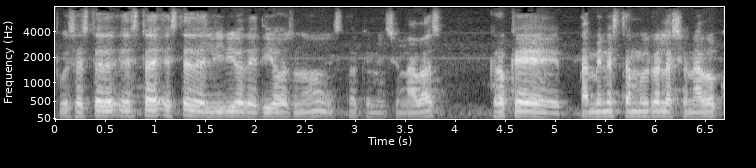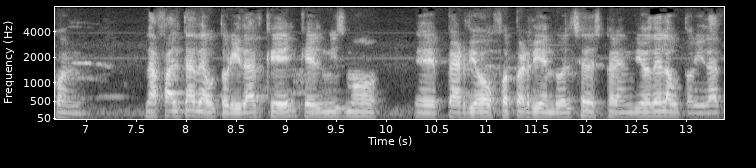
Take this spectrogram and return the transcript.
pues este, este, este delirio de Dios, ¿no? Esto que mencionabas, creo que también está muy relacionado con la falta de autoridad que, que él mismo eh, perdió, fue perdiendo. Él se desprendió de la autoridad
